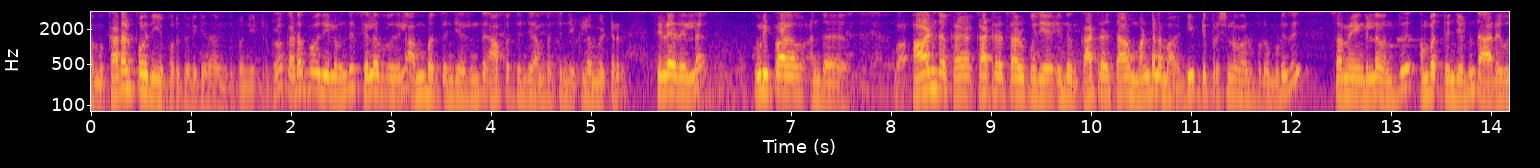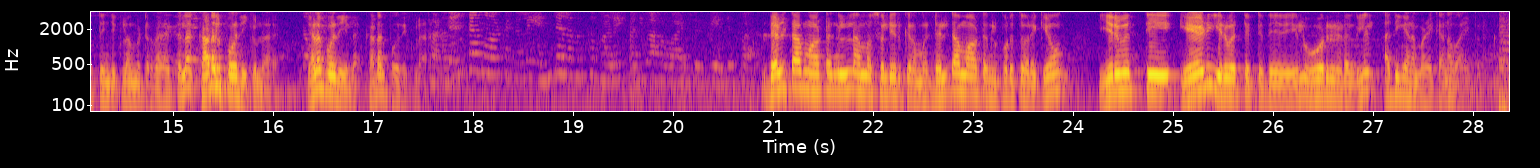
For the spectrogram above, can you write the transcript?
நம்ம கடல் பகுதியை பொறுத்த வரைக்கும் தான் இது பண்ணிகிட்டு இருக்கோம். கடல் பகுதியில் வந்து சில பகுதியில் ஐம்பத்தஞ்சிலிருந்து நாற்பத்தஞ்சு ஐம்பத்தஞ்சு கிலோமீட்டர். சில இதில் குறிப்பாக அந்த ஆழ்ந்த காற்றழுத்த பகுதியை இது காற்றழுத்த மண்டலமாக டீப் டிப்ரெஷன் வரும் பொழுது சமயங்களில் வந்து ஐம்பத்தஞ்சிலிருந்து அறுபத்தஞ்சு கிலோமீட்டர் வேகத்தில் கடல் பகுதிக்குள்ளார நிலப்பகுதியில் கடல் பகுதிக்குள்ளார. டெல்டா மாவட்டங்களில் நம்ம சொல்லியிருக்கிறோம் டெல்டா மாவட்டங்கள் பொறுத்த வரைக்கும் இருபத்தி ஏழு இருபத்தெட்டு தேதியில் ஓரிரு இடங்களில் அதிக மழைக்கான வாய்ப்பு இருக்குது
